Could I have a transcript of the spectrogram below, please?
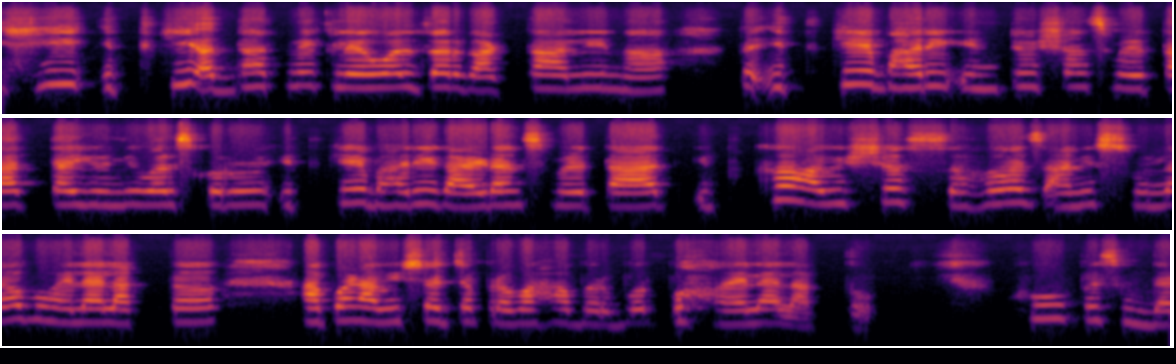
ही इतकी आध्यात्मिक लेवल जर गाठता आली ना, तर इतके भारी इंट्युशन्स मिळतात त्या युनिवर्स करून इतके भारी गायडन्स मिळतात. इतकं आयुष्य सहज आणि सुलभ व्हायला लागतं. आपण आयुष्याच्या प्रवाहाबरोबर पोहायला लागतो. खूप सुंदर.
